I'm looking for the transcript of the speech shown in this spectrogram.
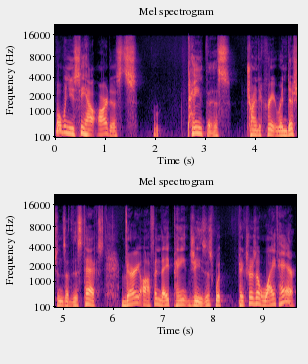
Well, when you see how artists paint this, trying to create renditions of this text, very often they paint Jesus with pictures of white hair.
